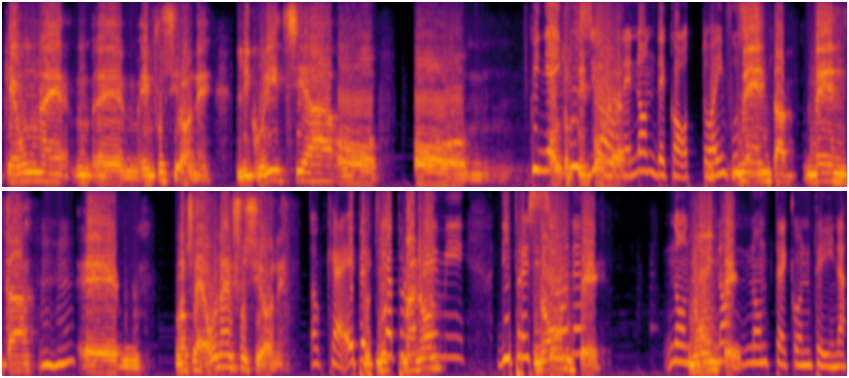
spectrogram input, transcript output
che è una eh, infusione, liquirizia o, o quindi è infusione, non decotto, è infusione. Menta, menta mm-hmm. eh, non so, una infusione. Ok, e per chi ha problemi non, di pressione... Non te. Non, non, te, non, non te conteina,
